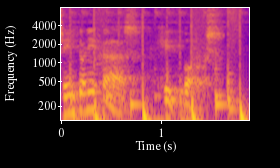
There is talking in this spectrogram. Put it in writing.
Sintonizas Hitbox.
